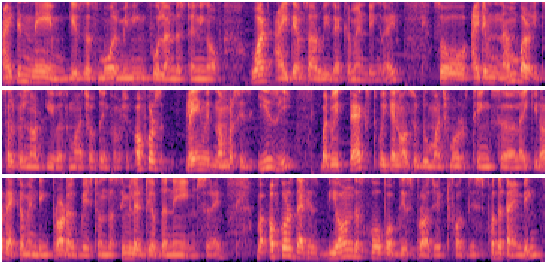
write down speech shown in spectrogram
item name gives us more meaningful understanding of what items are we recommending right so item number itself will not give us much of the information. Of course playing with numbers is easy but with text we can also do much more things uh, like you know recommending product based on the similarity of the names right? But of course that is beyond the scope of this project for this for the time being.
